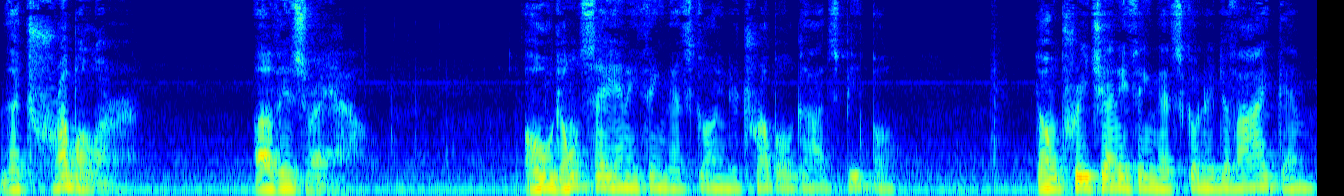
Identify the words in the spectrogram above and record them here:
the troubler of Israel. Oh, don't say anything that's going to trouble God's people. Don't preach anything that's going to divide them.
